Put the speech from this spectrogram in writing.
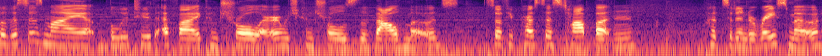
So this is my Bluetooth FI controller, which controls the valve modes. So if you press this top button, puts it into race mode.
